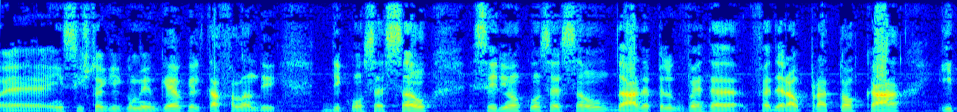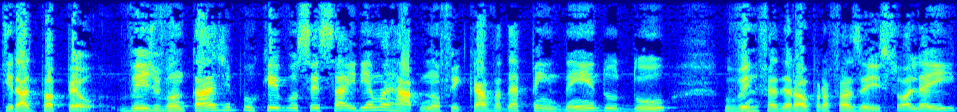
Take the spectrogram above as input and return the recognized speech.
é, insisto aqui com o Miguel que ele está falando de, de concessão, seria uma concessão dada pelo governo federal para tocar e tirar do papel. Vejo vantagem porque você sairia mais rápido, não ficava dependendo do governo federal para fazer isso. Olha aí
